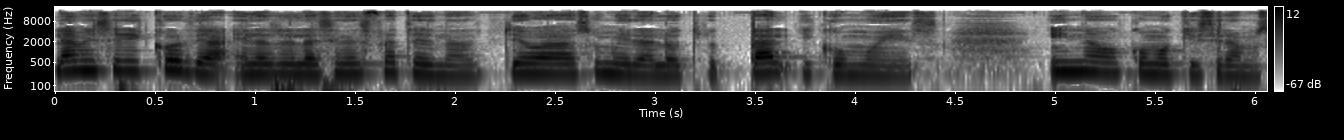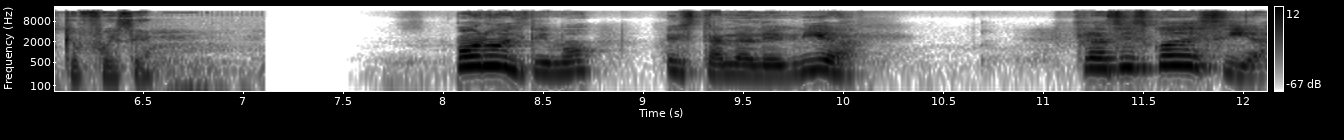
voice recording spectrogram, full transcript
La misericordia en las relaciones fraternas lleva a asumir al otro tal y como es, y no como quisiéramos que fuese. Por último, está la alegría. Francisco decía,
